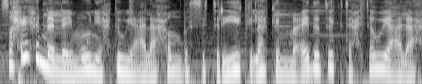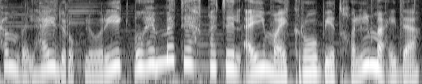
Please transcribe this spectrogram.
صحيح أن الليمون يحتوي على حمض الستريك لكن معدتك تحتوي على حمض الهيدروكلوريك مهمته قتل أي ميكروب يدخل المعدة.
